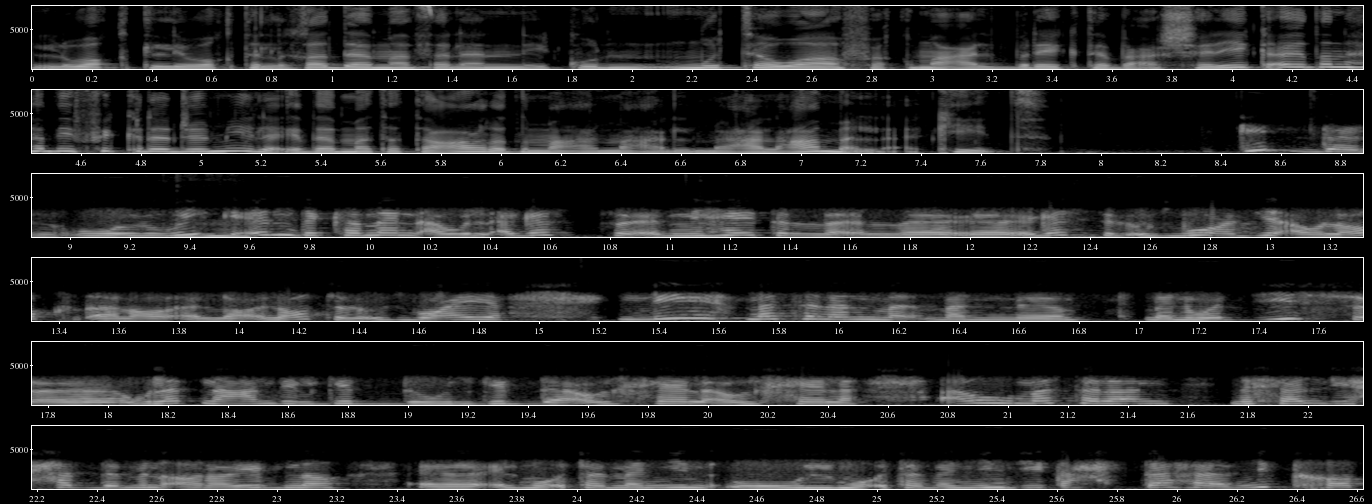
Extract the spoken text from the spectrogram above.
الوقت اللي وقت الغداء مثلا يكون متوافق مع ال break تبع الشريك أيضا هذه فكرة جميلة إذا ما تتعارض مع مع مع العمل أكيد. جدا وال weekend كمان أو الأجازة نهاية أجازة الأسبوع دي أو العطله الأسبوعية. ليه مثلا ما ما نوديش اولادنا عند الجد والجدة أو الخالة أو الخالة؟ أو مثلا نخلي حد من قرايبنا آه، المؤتمنين والمؤتمنين دي تحتها 100 خط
